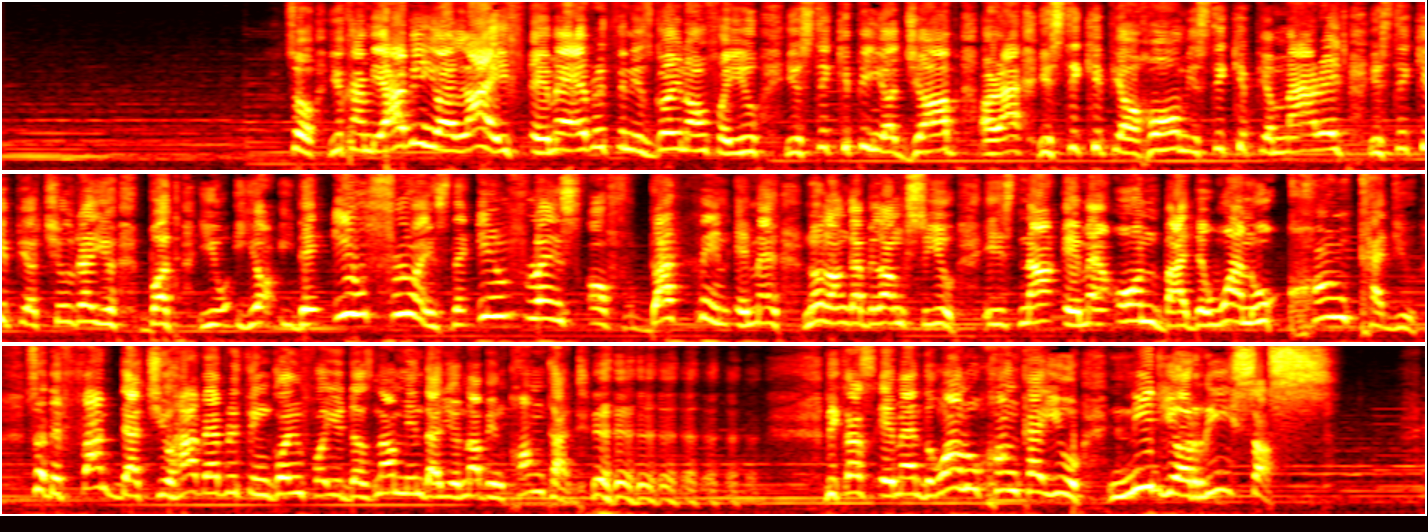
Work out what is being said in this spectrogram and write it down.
So you can be having your life, amen. Everything is going on for you. You still keeping your job, all right. You still keep your home. You still keep your marriage. You still keep your children. You, but you, your the influence, the influence of that thing, amen, no longer belongs to you. It's now, amen, owned by the one who conquered you. So the fact that you have everything going for you does not mean that you're not being conquered, because, amen, the one who conquered you need your resource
